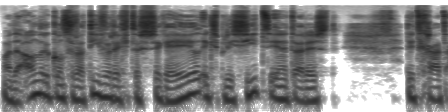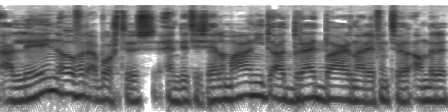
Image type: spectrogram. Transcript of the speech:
Maar de andere conservatieve rechters zeggen heel expliciet in het arrest, dit gaat alleen over abortus en dit is helemaal niet uitbreidbaar naar eventueel andere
